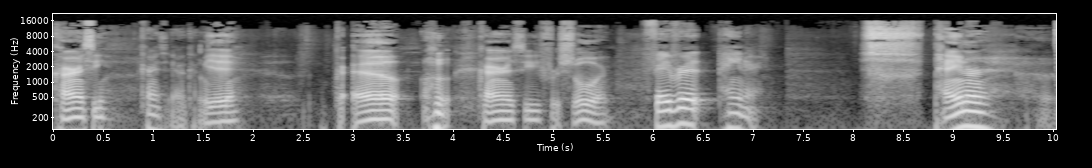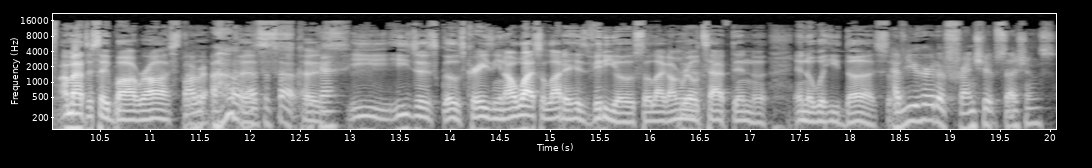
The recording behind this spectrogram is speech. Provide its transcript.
Currency. Currency, okay. Yeah. Uh, L. Currency for sure. Favorite painter? painter? I'm gonna have to say Bob Ross. Though, Bob, oh, that's what's up. Because okay. he he just goes crazy, and I watch a lot of his videos, so like I'm yeah. real tapped into into what he does. So. Have you heard of Friendship Sessions?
